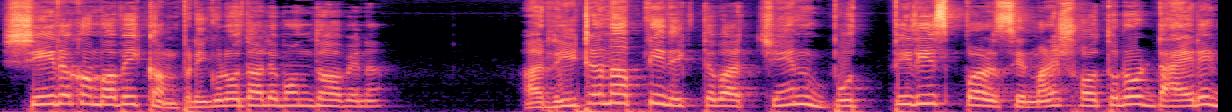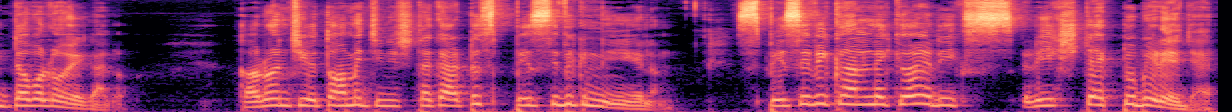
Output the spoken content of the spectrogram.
সেই রকমভাবেই কোম্পানিগুলো তাহলে বন্ধ হবে না। আর রিটার্ন আপনি দেখতে পাচ্ছেন বত্রিশ পার্সেন্ট মানে সতেরো ডাইরেক্ট ডাবল হয়ে গেল। কারণ যেহেতু আমি জিনিসটাকে একটু স্পেসিফিক নিয়ে এলাম। স্পেসিফিক আনলে কী হয়? রিক্স রিক্সটা একটু বেড়ে যায়।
